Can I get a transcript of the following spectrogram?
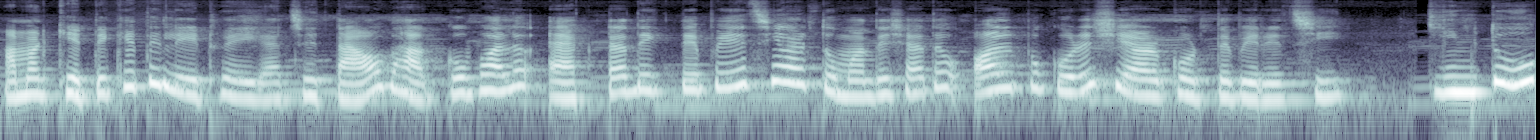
আমার খেতে খেতে লেট হয়ে গেছে। তাও ভাগ্য ভালো, একটা দেখতে পেয়েছি আর তোমাদের সাথে অল্প করে শেয়ার করতে পেরেছি। কিন্তু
